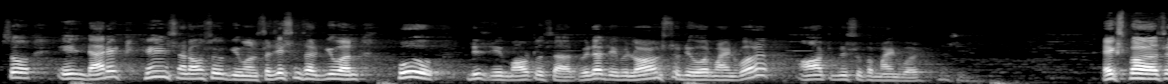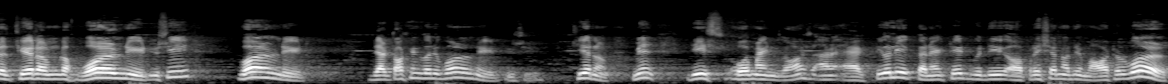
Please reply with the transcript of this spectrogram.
So indirect hints are also given, suggestions are given who these immortals are, whether they belong to the overmind world or to the supermind world. Experts and theorem of world need. You see, World need. They are talking about the world need, you see. Theorem. Means these overmind gods are actively connected with the operation of the mortal world.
